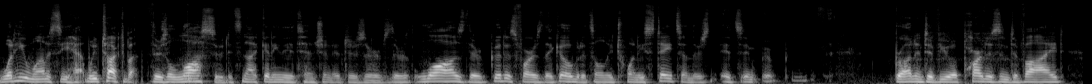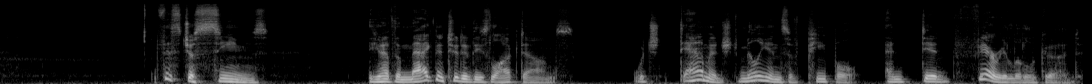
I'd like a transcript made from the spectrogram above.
what do you want to see happen? We've talked about there's a lawsuit. It's not getting the attention it deserves. There's laws. They're good as far as they go, but it's only 20 states, and there's it's um, brought into view a partisan divide. This just seems you have the magnitude of these lockdowns which damaged millions of people and did very little good.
